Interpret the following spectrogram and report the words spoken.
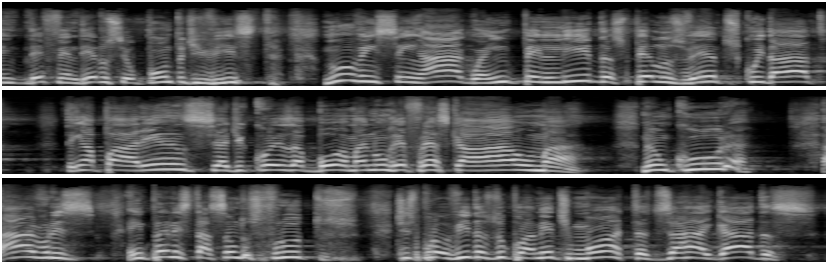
em defender o seu ponto de vista. Nuvens sem água, impelidas pelos ventos, cuidado. Tem aparência de coisa boa, mas não refresca a alma, não cura. Árvores em plena estação dos frutos, desprovidas duplamente mortas, desarraigadas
